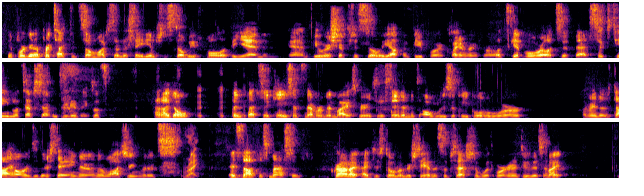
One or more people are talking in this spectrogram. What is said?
if we're going to protect it so much, then the stadium should still be full at the end, and, and viewership should still be up, and people are clamoring for let's get more, let's get that sixteen, let's have seventeen innings, let's. And I don't think that's the case. It's never been my experience in the stadium. It's always the people who are, I mean, there's diehards that they're staying there and they're watching, but it's right. It's not this massive crowd. I, I just don't understand this obsession with we're going to do this. And I,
